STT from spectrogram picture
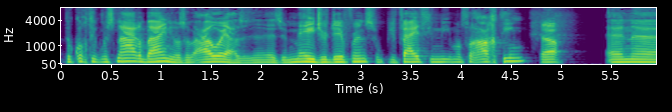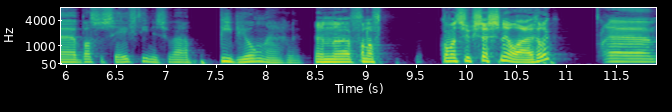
Toen kocht ik mijn snaren bij. en Die was ook ouder. Ja, dat is een- major difference. Op je 15 iemand van 18. Ja. En eh, Bas was 17, dus we waren piepjong eigenlijk. En eh, vanaf kwam het succes snel eigenlijk? Ehm,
